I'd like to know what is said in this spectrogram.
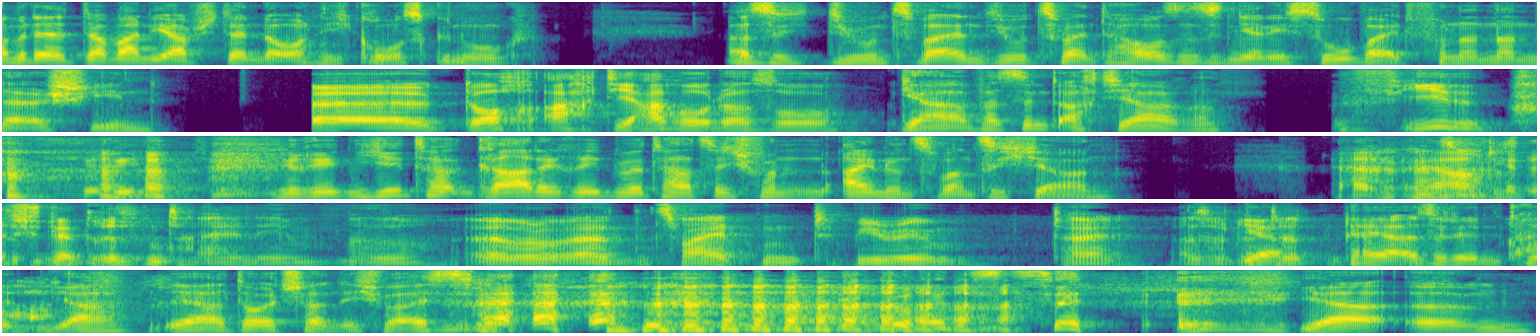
aber da, da waren die Abstände auch nicht groß genug. Also Dune 2 und Dune 2000 sind ja nicht so weit voneinander erschienen. Äh, doch, acht Jahre oder so. Ja, was sind acht Jahre? Viel. Wir reden, wir reden hier gerade reden wir tatsächlich von 21 Jahren. Ja, da kannst ja, du auch okay, den dritten Teil nehmen, also äh, den zweiten Tiberium Teil, also den ja, dritten. Ja, also den dritten, oh. ja, ja, Deutschland, ich weiß. ja, ähm.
